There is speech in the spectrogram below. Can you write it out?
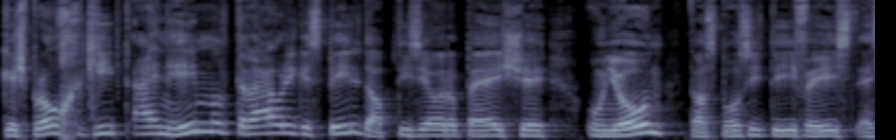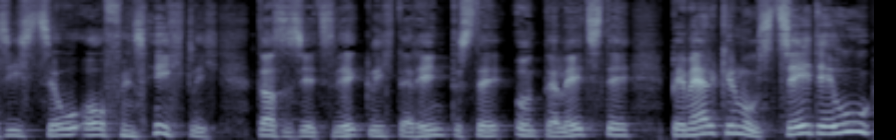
gesprochen, gibt ein himmeltrauriges Bild ab, diese Europäische Union. Das Positive ist, es ist so offensichtlich, dass es jetzt wirklich der Hinterste und der Letzte bemerken muss. CDU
